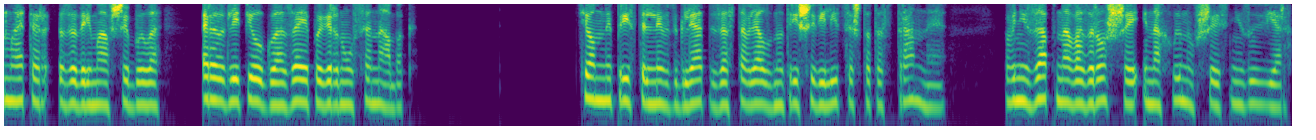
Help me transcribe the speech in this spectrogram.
Мэтр, задремавший было, разлепил глаза и повернулся на бок. Темный пристальный взгляд заставлял внутри шевелиться что-то странное, внезапно возросшее и нахлынувшее снизу вверх.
